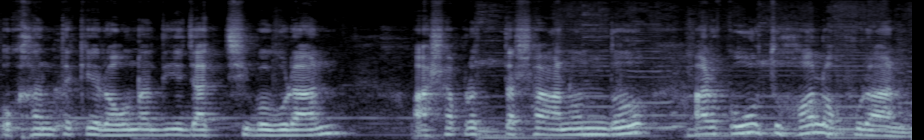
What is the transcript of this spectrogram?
ওখান থেকে রওনা দিয়ে যাচ্ছি বগুড়ান। আশা, প্রত্যাশা, আনন্দ আর কৌতূহল অফুরান।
